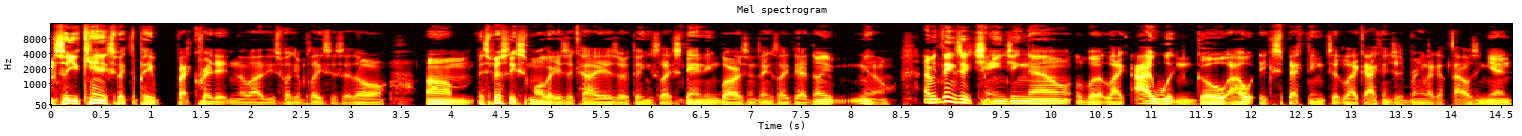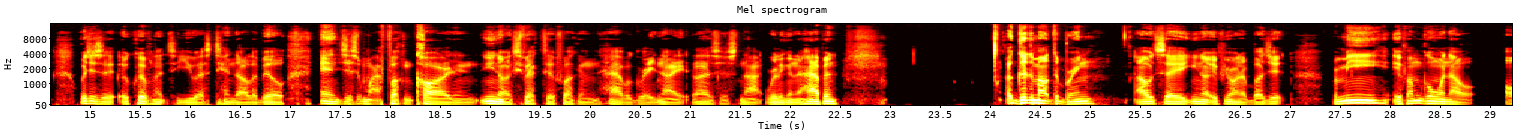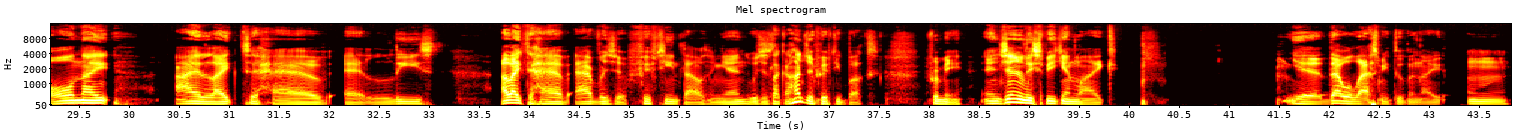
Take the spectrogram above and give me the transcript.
So you can't expect to pay by credit in a lot of these fucking places at all um, especially smaller izakayas or things like standing bars and things like that. Don't you know? I mean, things are changing now, but like I wouldn't go out expecting to like I can just bring like a thousand yen, which is equivalent to U.S. ten dollar bill, and just my fucking card, and you know expect to fucking have a great night. That's just not really gonna happen. A good amount to bring, I would say. You know, if you're on a budget. For me, if I'm going out all night, I like to have at least I like to have average of 15,000 yen, which is like 150 bucks for me. And generally speaking, like, yeah, that will last me through the night. Mm.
